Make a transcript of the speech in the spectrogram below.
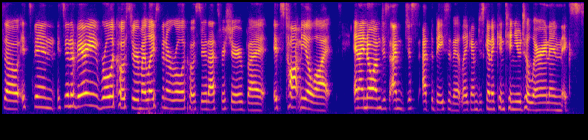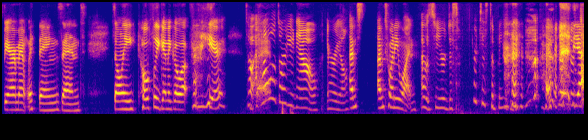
so it's been it's been a very roller coaster. My life's been a roller coaster, that's for sure, but it's taught me a lot. And I know I'm just I'm just at the base of it. Like I'm just going to continue to learn and experiment with things and it's only hopefully going to go up from here. So, how old are you now, Arielle? I'm I'm 21. Oh, so you're just you're just a baby. yeah.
